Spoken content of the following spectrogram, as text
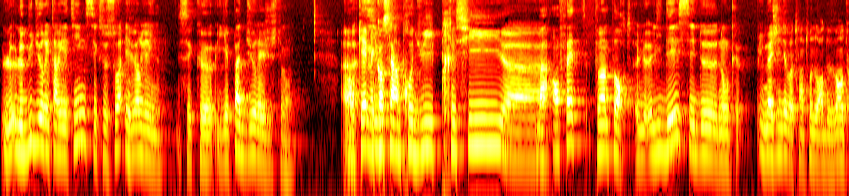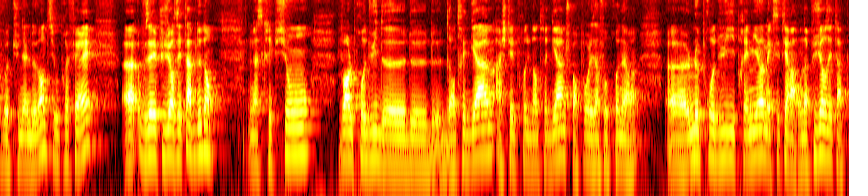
le, but du retargeting, c'est que ce soit evergreen. C'est qu'il n'y ait pas de durée justement. ok, mais quand c'est un produit précis. en fait, peu importe. L'idée, c'est de. Donc, imaginez votre entonnoir de vente ou votre tunnel de vente si vous préférez. Euh, vous avez plusieurs étapes dedans. L'inscription, voir le produit d'entrée de, gamme, acheter le produit d'entrée de gamme, je parle pour les infopreneurs, hein. euh, le produit premium, etc. On a plusieurs étapes.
